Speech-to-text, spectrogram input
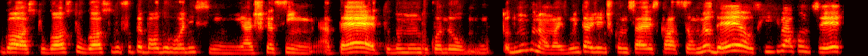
Gosto, gosto, gosto do futebol do Rony, sim. Acho que assim, até todo mundo quando. Todo mundo não, mas muita gente quando sai a escalação, meu Deus, o que, que vai acontecer?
